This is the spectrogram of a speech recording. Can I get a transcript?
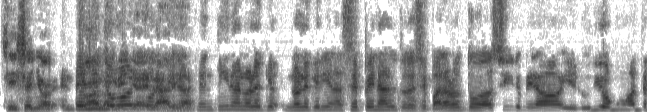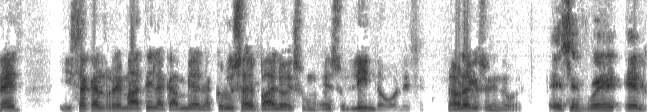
Sí, señor, en toda la orilla del área. En Argentina no le, no le querían hacer penal, entonces se pararon todos así, miraba y eludió como a tres y saca el remate y la cambia, la cruza de palo. Es un, es un lindo gol ese. La verdad que es un lindo gol. Ese fue el.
